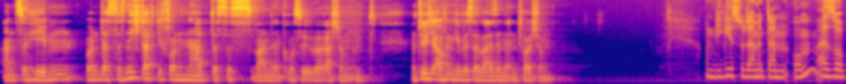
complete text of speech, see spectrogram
anzuheben. Und dass das nicht stattgefunden hat, das ist, war eine große Überraschung und natürlich auch in gewisser Weise eine Enttäuschung. Und wie gehst du damit dann um? Also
